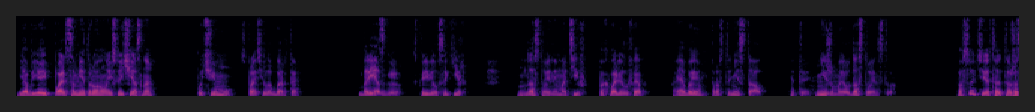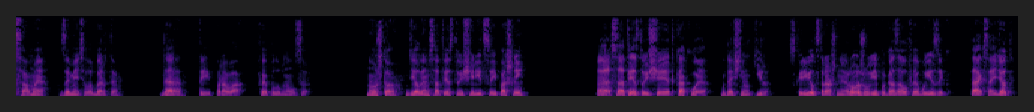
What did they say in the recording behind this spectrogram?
«Я бы ее и пальцем не тронул, если честно». «Почему?» – спросила Берта. «Брезгую», – скривился Кир. «Достойный мотив», – похвалил Фэб. «А я бы просто не стал. Это ниже моего достоинства». «По сути, это то же самое», – заметила Берта. «Да, ты права», – Фэб улыбнулся. «Ну что, делаем соответствующие лица и пошли?» «А соответствующее это какое?» – уточнил Кир. Скривил страшную рожу и показал Фэбу язык. «Так, сойдет?»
